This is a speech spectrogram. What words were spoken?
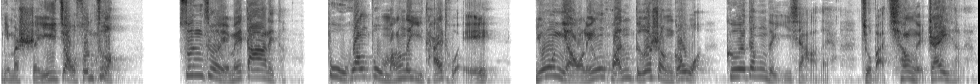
你们谁叫孙策？孙策也没搭理他，不慌不忙的一抬腿，有鸟灵环得胜钩啊，咯噔的一下子呀，就把枪给摘下来了，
